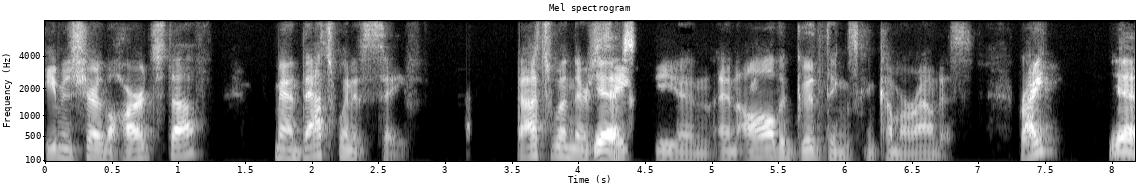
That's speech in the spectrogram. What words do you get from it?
even share the hard stuff man that's when it's safe that's when there's yes. safety and and all the good things can come around us, right? Yeah.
